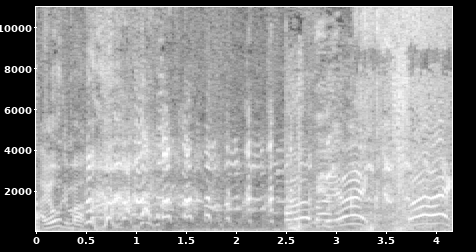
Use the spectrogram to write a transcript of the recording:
I hold him up. Ôi, bà ơi! Bà ơi!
